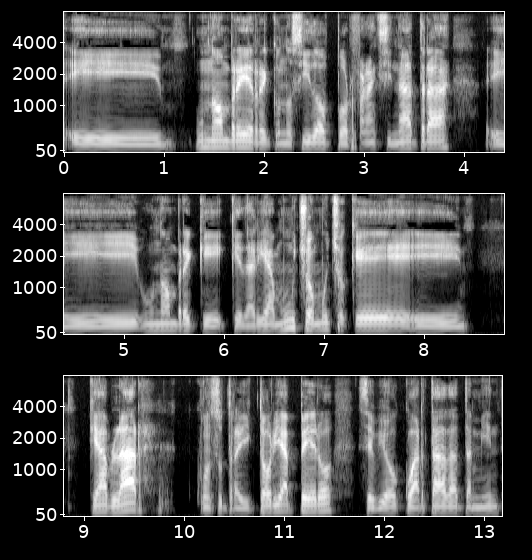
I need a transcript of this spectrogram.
Eh, un hombre reconocido por Frank Sinatra, eh, un hombre que, que, daría mucho, mucho que, eh, que, hablar con su trayectoria, pero se vio coartada también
